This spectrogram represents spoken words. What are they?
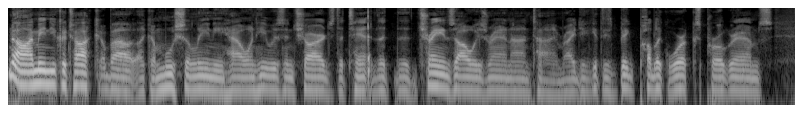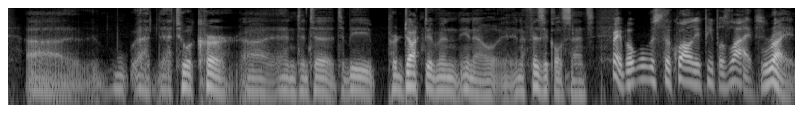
No, I mean you could talk about like a Mussolini, how when he was in charge, the ta- the the trains always ran on time, right? You get these big public works programs uh, to occur uh, and to, to to be productive in you know in a physical sense. right but what was the quality of people's lives Right,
